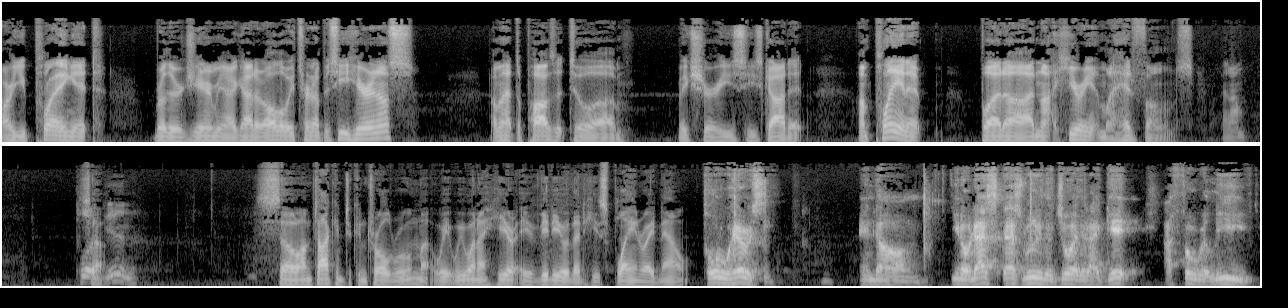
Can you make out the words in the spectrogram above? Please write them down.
Are you playing it, Brother Jeremy? I got it all the way turned up. Is he hearing us? I'm going to have to pause it to uh, make sure he's he's got it. I'm playing it, but uh, I'm not hearing it in my headphones, and I'm plugged so, in. So I'm talking to control room. We we want to hear a video that he's playing right now. Total heresy, and um, you know that's that's really the joy that I get. I feel relieved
